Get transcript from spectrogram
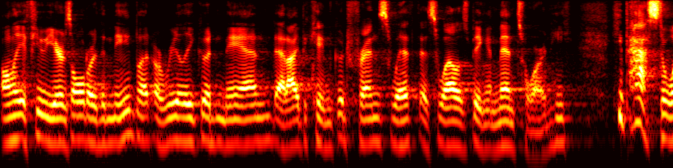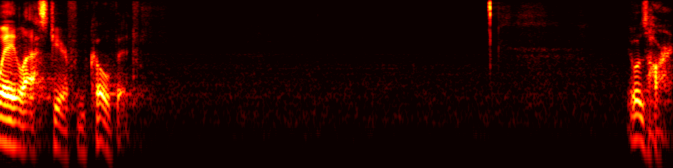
Only a few years older than me, but a really good man that I became good friends with as well as being a mentor. And he, he passed away last year from COVID. It was hard.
